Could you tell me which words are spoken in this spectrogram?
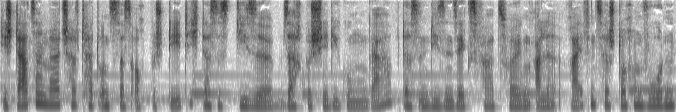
Die Staatsanwaltschaft hat uns das auch bestätigt, dass es diese Sachbeschädigungen gab, dass in diesen sechs Fahrzeugen alle Reifen zerstochen wurden.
